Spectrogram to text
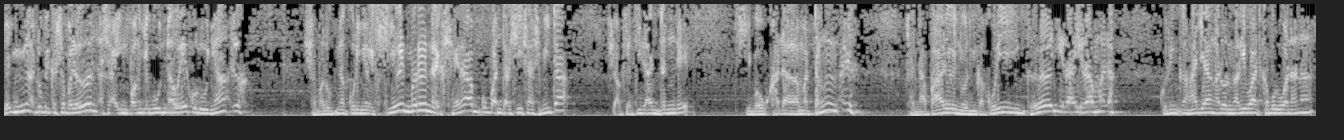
kesebelingunya sebaruknya kuring merenrekku pantar sisa semita. Akhir tidak jende si bau kada mateng teng. Eh sana paling nurin ka kuring Keun ira-ira dah kuring kang aja ngadon ngaliwat kaburuan anak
